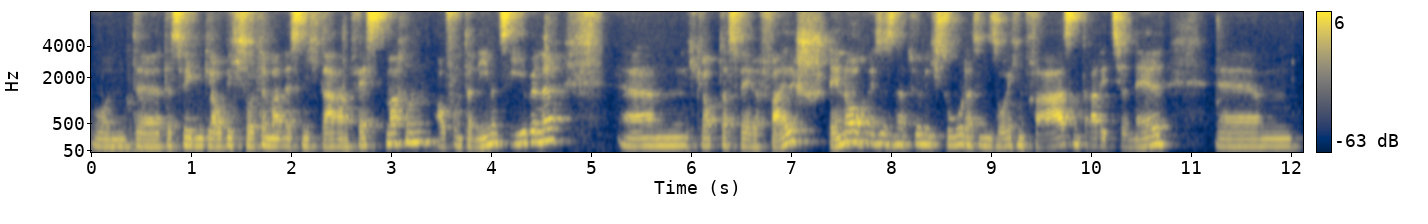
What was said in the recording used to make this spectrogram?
und äh, deswegen glaube ich, sollte man es nicht daran festmachen auf Unternehmensebene, ich glaube, das wäre falsch. Dennoch ist es natürlich so, dass in solchen Phasen traditionell ähm,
